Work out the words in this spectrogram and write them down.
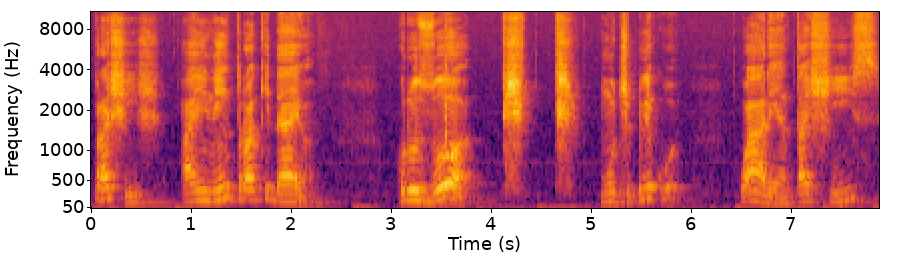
Para x. Aí nem troca ideia. Ó. Cruzou, multiplicou. 40x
